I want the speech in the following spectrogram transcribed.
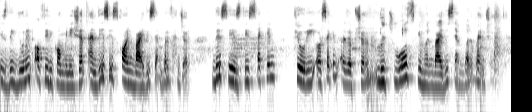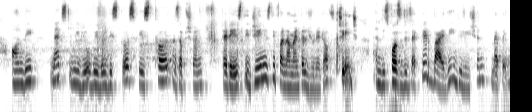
is the unit of the recombination and this is coined by the Semper-Wenger. This is the second theory or second assumption which was given by the Semper-Wenger. On the next video we will discuss his third assumption that is the gene is the fundamental unit of change and this was rejected by the deletion mapping.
